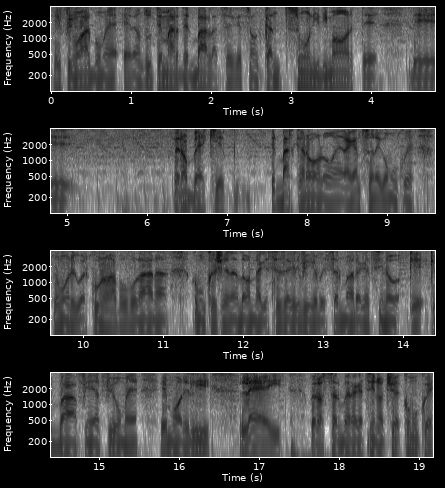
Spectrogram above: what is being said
Il primo album è- erano tutte Murder Ballads che sono canzoni di morte, de- però vecchie. Il Barcarolo è una canzone comunque dove muore qualcuno, la popolana, comunque c'è una donna che si sacrifica per salvare un ragazzino che, che va a finire al fiume e muore lì, lei però salva il ragazzino, cioè comunque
